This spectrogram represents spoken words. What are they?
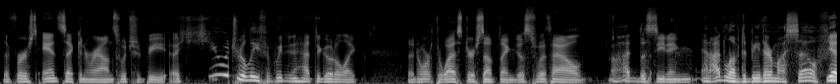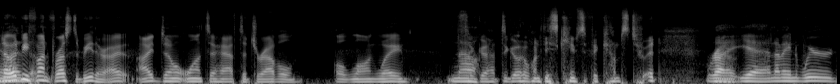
the first and second rounds, which would be a huge relief if we didn't have to go to like the Northwest or something, just with how I'd- the seating. and I'd love to be there myself. Yeah, you no, it'd be fun for us to be there. I I don't want to have to travel a long way No, to go, have to go to one of these games if it comes to it. right? Yeah, and I mean we're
